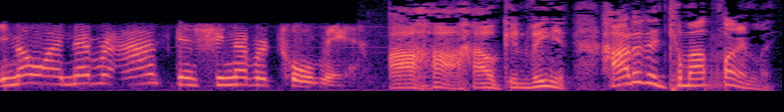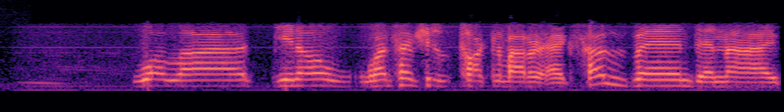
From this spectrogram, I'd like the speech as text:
You know, I never asked, and she never told me. Aha, how convenient. How did it come up finally? Well, uh, you know, one time she was talking about her ex-husband, and I,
